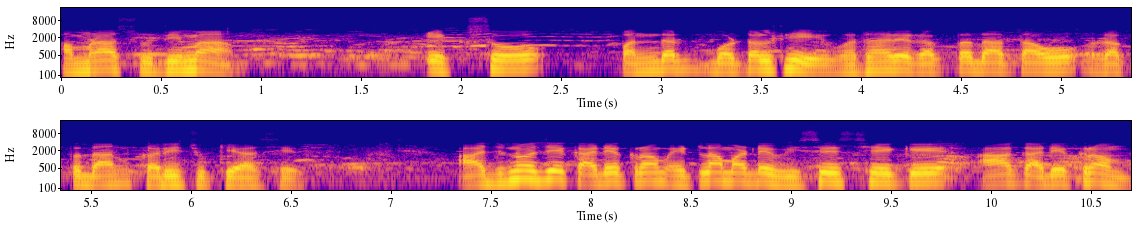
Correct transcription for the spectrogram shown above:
હમણાં સુધીમાં એકસો પંદર બોટલથી વધારે રક્તદાતાઓ રક્તદાન કરી ચૂક્યા છે. આજનો જે કાર્યક્રમ એટલા માટે વિશેષ છે કે આ કાર્યક્રમ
